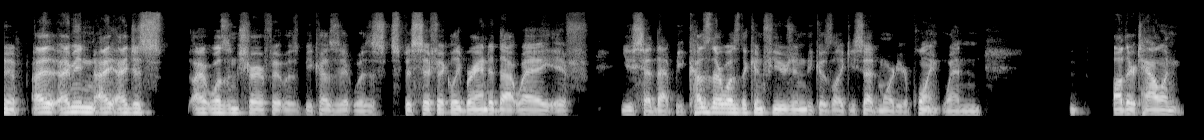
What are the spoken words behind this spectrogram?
Yeah, I I mean I I just I wasn't sure if it was because it was specifically branded that way. If you said that because there was the confusion, because like you said, more to your point, when other talent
